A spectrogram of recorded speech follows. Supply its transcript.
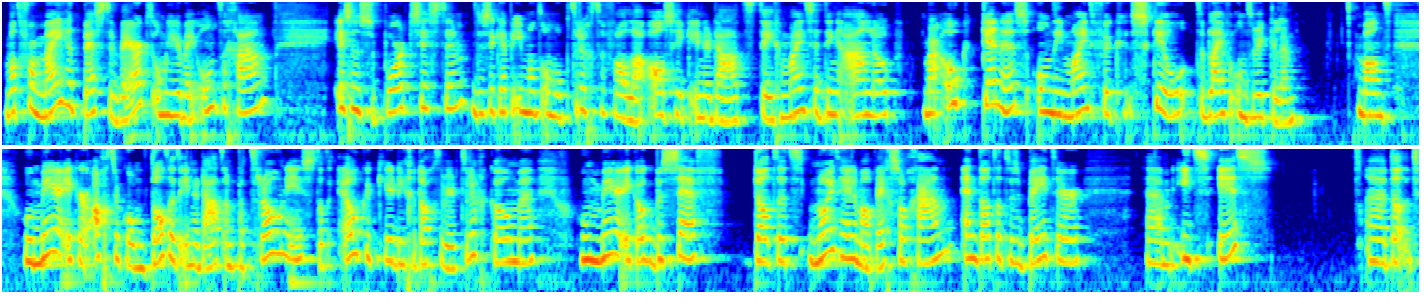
Wat voor mij het beste werkt om hiermee om te gaan, is een support system. Dus ik heb iemand om op terug te vallen als ik inderdaad tegen mindset dingen aanloop. Maar ook kennis om die mindfuck skill te blijven ontwikkelen. Want hoe meer ik erachter kom dat het inderdaad een patroon is, dat elke keer die gedachten weer terugkomen, hoe meer ik ook besef dat het nooit helemaal weg zal gaan en dat het dus beter um, iets is uh, dat,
